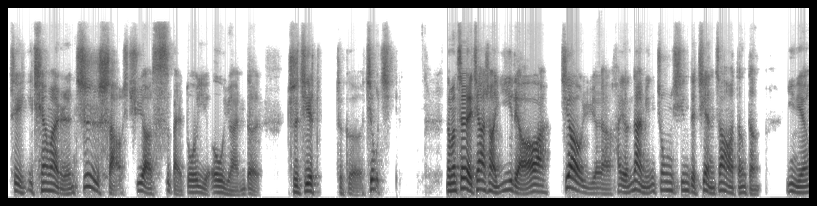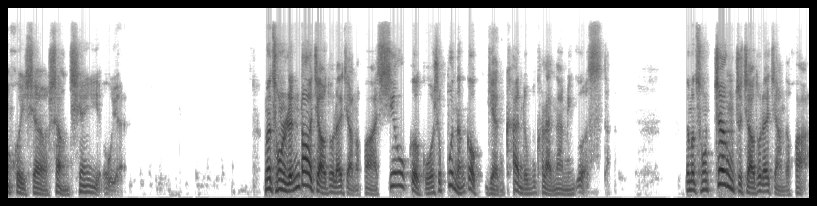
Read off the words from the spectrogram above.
这一千万人至少需要四百多亿欧元的直接这个救济，那么再加上医疗啊。教育啊，还有难民中心的建造啊等等，一年会需要上千亿欧元。那么从人道角度来讲的话，西欧各国是不能够眼看着乌克兰难民饿死的。那么从政治角度来讲的话，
